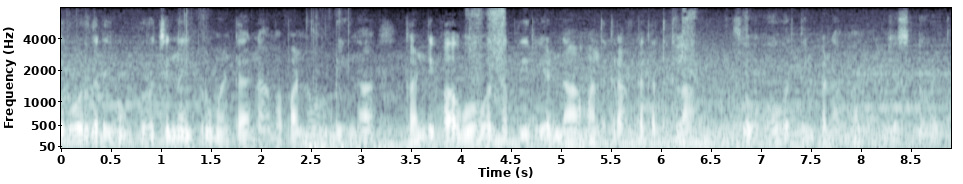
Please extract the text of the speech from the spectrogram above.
ஒரு ஒரு தடையும் ஒரு சின்ன இம்ப்ரூவ்மெண்ட்டை நாம் பண்ணோம் அப்படின்னா கண்டிப்பாக ஓவர் த பீரியட் நாம் அந்த கிராஃப்டை கற்றுக்கலாம் ஸோ ஓவர் திங்க் பண்ணாமல் ஜஸ்ட் டூ இட்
